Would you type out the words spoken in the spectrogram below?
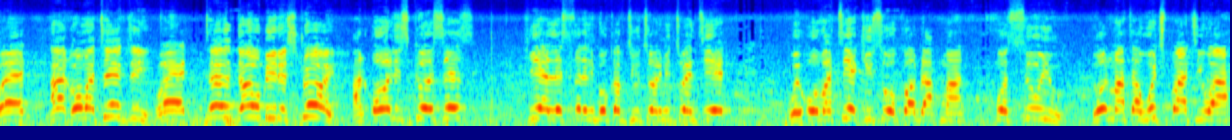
ahead. and overtake thee, ahead. till thou be destroyed. And all these curses here listed in the book of Deuteronomy 28 will overtake you, so-called black man, pursue you. Don't matter which part you are,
